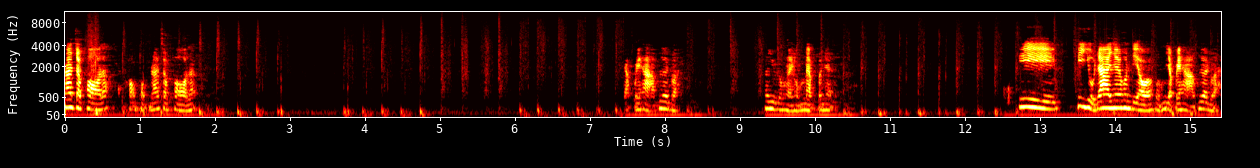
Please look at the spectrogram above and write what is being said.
น่าจะพอแล้ว ของผมน่าจะพอแล้ว อยากไปหาเพื่อนว่ะ ถ้าอยู่ตรงไหนของแมปปะเนี่ย พี่พี่อยู่ได้ใช่ไหมคนเดียวอะผมอยากไปหาเพื่อนว่ะ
